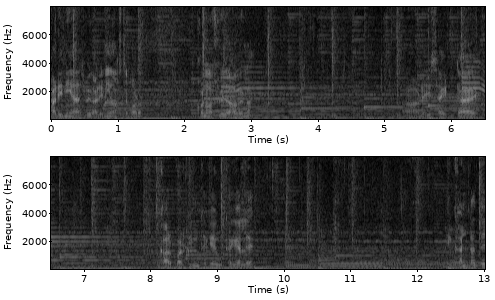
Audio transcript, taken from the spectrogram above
গাড়ি নিয়ে আসবে, গাড়ি নিয়ে আসতে পারো। কোনো অসুবিধা হবে না। আর এই সাইডটায় কার পার্কিং থেকে উঠে গেলে এখানটাতে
